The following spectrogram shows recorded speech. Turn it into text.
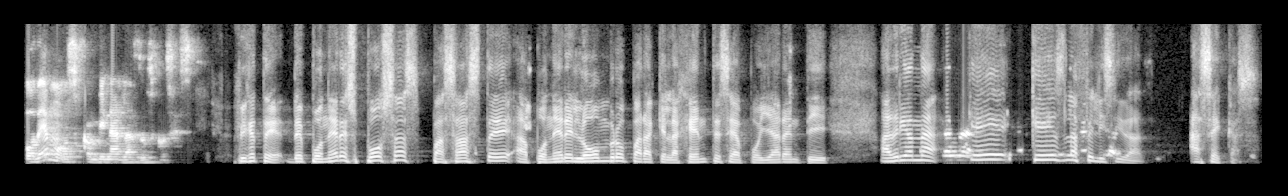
podemos combinar las dos cosas. Fíjate, de poner esposas pasaste a poner el hombro para que la gente se apoyara en ti. Adriana, ¿qué, es la felicidad? A secas.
